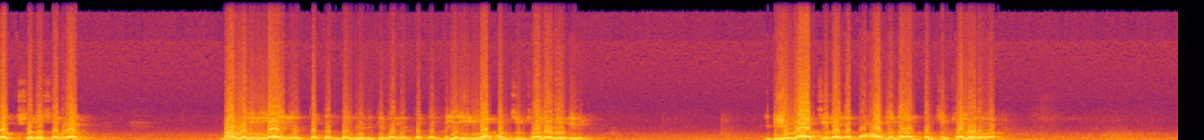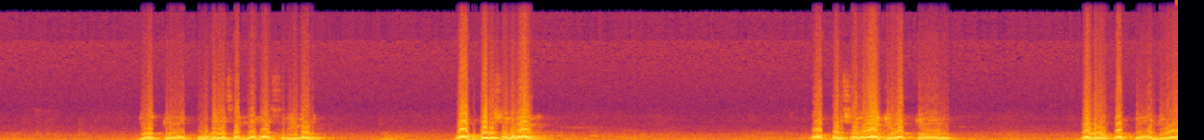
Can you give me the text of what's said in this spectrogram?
ಪಕ್ಷದ ಸಲುವಾಗಿ ನಾವೆಲ್ಲ ಇಲ್ಲಿ ಇರ್ತಕ್ಕಂಥ ವೇದಿಕೆ ಮೇಲೆ ಇರ್ತಕ್ಕಂಥ ಎಲ್ಲ ಪಂಚಮ ಶಾಲೆ ಅದೀವಿ ಇಲ್ಲಿ. ಇಡೀ ರಾಜ್ಯದಾಗ ಬಹಳ ಜನ ಪಂಚಮ ಅದಾರ ಇವತ್ತು ಕೂಡಲ ಸಂಗಮ ಶ್ರೀಗಳು, ಒಬ್ಬರ ಸಲುವಾಗಿ ಒಬ್ಬರ ಸಲುವಾಗಿ ಇವತ್ತು ಗಡುವು ಕೊಟ್ಟು ನೀವು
